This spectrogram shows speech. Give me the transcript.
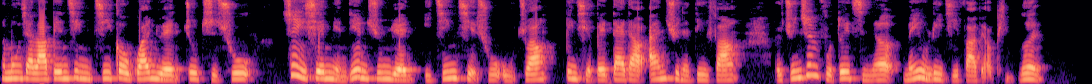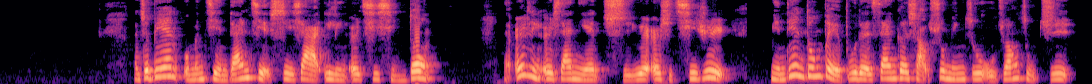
那孟加拉边境机构官员就指出，这些缅甸军人已经解除武装，并且被带到安全的地方，而军政府对此呢，没有立即发表评论。那这边我们简单解释一下“一零二七行动”。那二零二三年十月二十七日，缅甸东北部的三个少数民族武装组织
